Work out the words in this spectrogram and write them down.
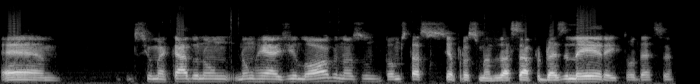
é, se o mercado não, não reagir logo, nós vamos estar se aproximando da safra brasileira e toda essa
